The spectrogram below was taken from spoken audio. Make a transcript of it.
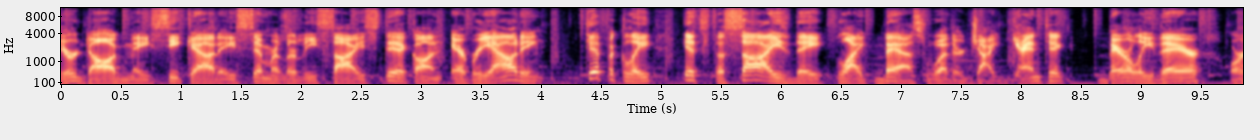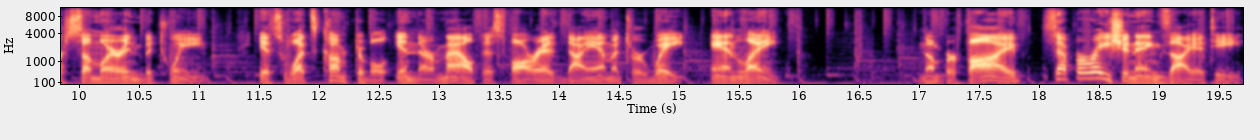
your dog may seek out a similarly sized stick on every outing. Typically, it's the size they like best, whether gigantic, barely there, or somewhere in between. It's what's comfortable in their mouth as far as diameter, weight, and length. Number 5. Separation Anxiety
